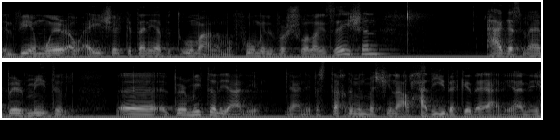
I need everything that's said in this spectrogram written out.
ال VMware أو أي شركة تانية بتقوم على مفهوم ال virtualization حاجة اسمها bare metal ال bare metal يعني يعني بستخدم ال machine على الحديدة كده يعني يعني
